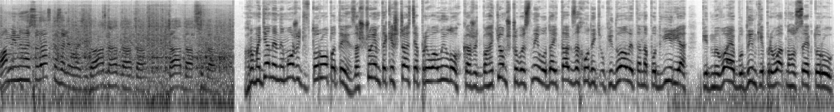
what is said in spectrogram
Вам именно сюда сказали возить? Да, да, да, да. Да, да, сюда. Громадяни не можуть второпати. За що їм таке щастя привалило? Кажуть багатьом, що весни вода й так заходить у підвали та на подвір'я, підмиває будинки приватного сектору.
